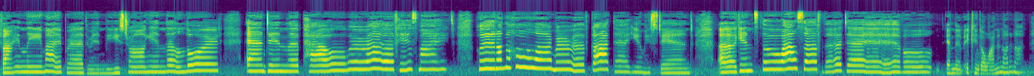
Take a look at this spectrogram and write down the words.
Finally, my brethren, be strong in the Lord and in the power of his might. Put on the whole armor of God that you may stand against the wiles of the devil. And then it can go on and on and on.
